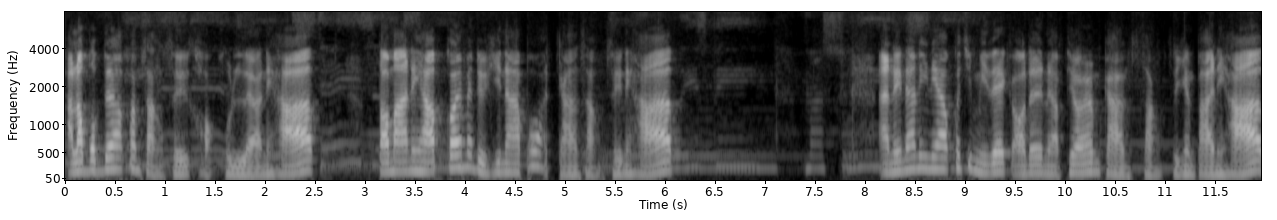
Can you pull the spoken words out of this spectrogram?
อะเราผมได้รับคำสั่งซื้อของคุณแล้วนะครับ ต่อมานี่ครับก็ให้มาดูที่หน้าประวัติการสั่งซื้อนะครับ อันในหน้านี้นี่ยครับก็จะมีเลขออเดอร์นะครับที่เราทำการสั่งซื้อกันไปนี่ครับ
